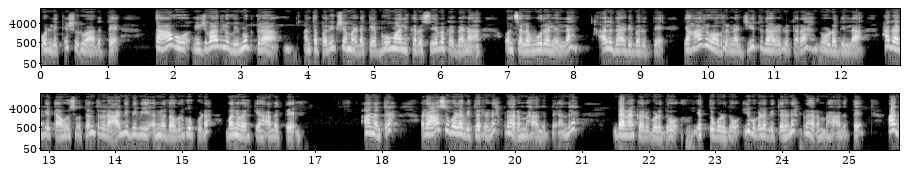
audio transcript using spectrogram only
ಕೊಡಲಿಕ್ಕೆ ಶುರುವಾಗುತ್ತೆ. ತಾವು ನಿಜವಾಗ್ಲೂ ವಿಮುಕ್ತರ ಅಂತ ಪರೀಕ್ಷೆ ಮಾಡೋಕ್ಕೆ ಭೂಮಾಲೀಕರ ಸೇವಕ ಗಣ ಒಂದ್ಸಲ ಊರಲ್ಲೆಲ್ಲ ಅಲೆದಾಡಿ ಬರುತ್ತೆ. ಯಾರು ಅವರನ್ನು ಜೀತದಾಳಿಗಳ ಥರ ನೋಡೋದಿಲ್ಲ. ಹಾಗಾಗಿ ತಾವು ಸ್ವತಂತ್ರರಾಗಿದ್ದೀವಿ ಅನ್ನೋದು ಅವ್ರಿಗೂ ಕೂಡ ಮನವರಿಕೆ ಆಗತ್ತೆ. ಆನಂತರ ರಾಸುಗಳ ವಿತರಣೆ ಪ್ರಾರಂಭ ಆಗುತ್ತೆ. ಅಂದರೆ ದನ ಕರುಗಳದು, ಎತ್ತುಗಳದು ಇವುಗಳ ವಿತರಣೆ ಪ್ರಾರಂಭ ಆಗುತ್ತೆ. ಆಗ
